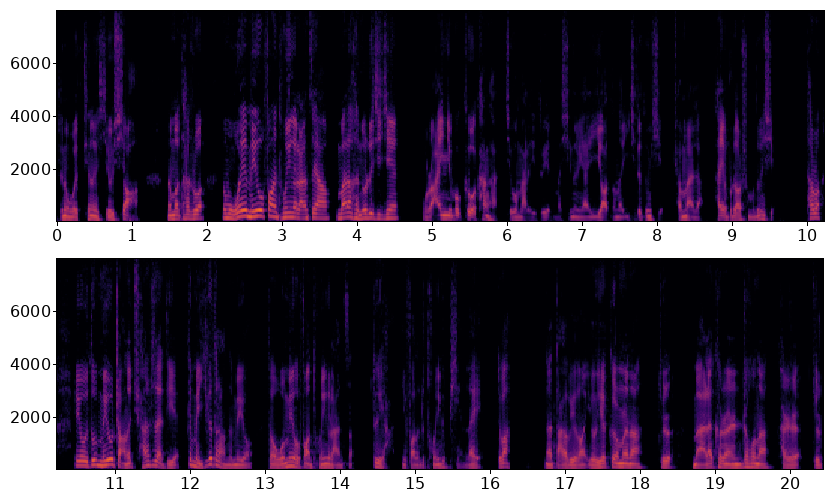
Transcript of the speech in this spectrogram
真的我听了就笑啊。那么他说，那么我也没有放同一个篮子呀，买了很多的基金。我说阿姨你不给我看看，结果买了一堆什么新能源、医药等等一系列东西全买了，他也不知道什么东西。他说：“哎呦，都没有涨的，全是在跌，根本一个涨都没有，对吧？我没有放同一个篮子。对呀，你放的是同一个品类，对吧？那打个比方，有些哥们儿呢，就是买了可转债之后呢，开始就是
